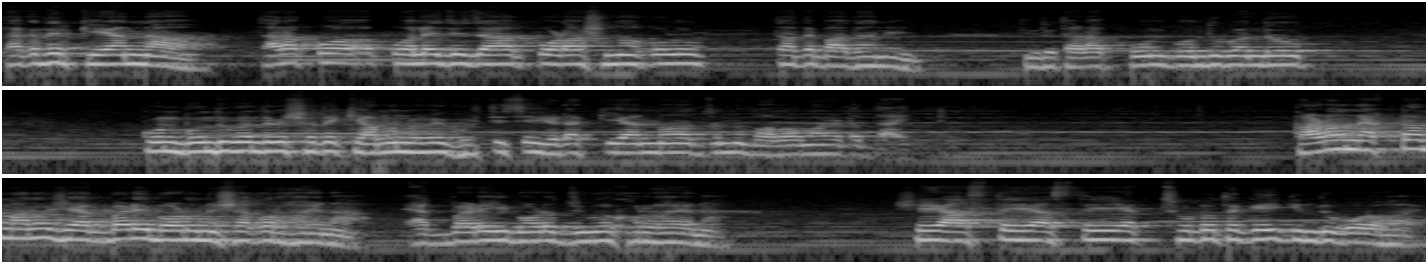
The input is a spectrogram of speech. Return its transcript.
তাদের কেয়ার না। তারা কলেজে যা পড়াশোনা করুক, তাতে বাধা নেই। কিন্তু তারা কোন বন্ধু বান্ধব কোন বন্ধু বান্ধবের সাথে কেমনভাবে ঘুরতেছে এটা কেয়ার নেওয়ার জন্য বাবা মার একটা দায়িত্ব। কারণ একটা মানুষ একবারেই বড় নেশাকর হয় না, একবারেই বড় যুবকর হয় না। সে আস্তে আস্তে এক ছোট থেকেই কিন্তু বড় হয়।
